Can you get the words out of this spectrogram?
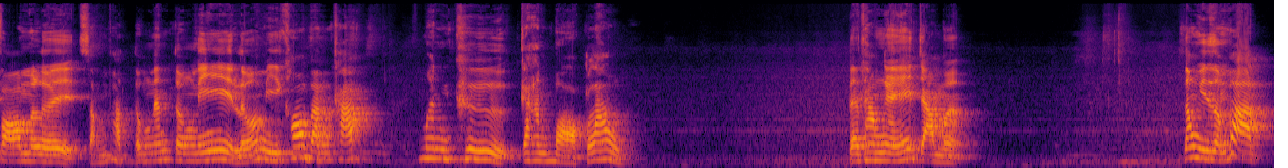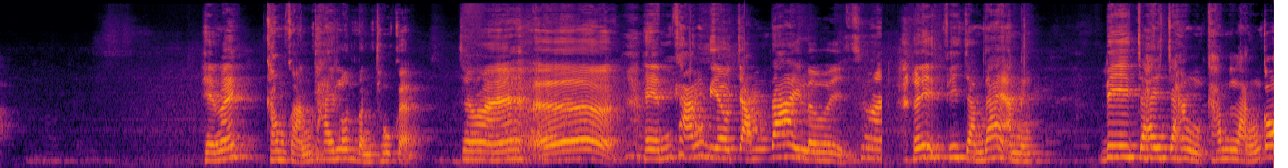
ฟอร์มมาเลยสัมผัสตรงนั้นตรงนี้ หรือว่ามีข้อบังคับ มันคือการบอกเล่า แต่ทำไงให้จำอะ ต้องมีสัมผัส เห็นไหมคำขวัญท้ายรถบรรทุกอะใช่ไหมเออ เห็นครั้งเดียวจำได้เลยใช่ไหมเฮ้ยพี่จำได้อันหนึ่งดีใจจังคันหลังก็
